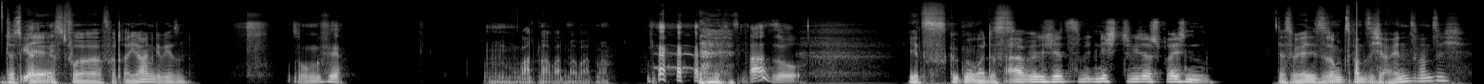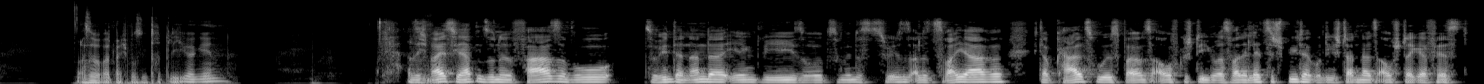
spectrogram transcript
Das Ja, wäre nicht. erst vor, vor drei Jahren gewesen. So ungefähr. Hm, Warte mal, warte mal, warte mal. Ah, so. Jetzt gucken wir mal, das, Da würde ich jetzt nicht widersprechen. das wäre die Saison 2021. Also, warte mal, ich muss in Drittliga gehen. Also ich weiß, wir hatten so eine Phase, wo so hintereinander irgendwie so zumindest spätestens alle zwei Jahre, ich glaube Karlsruhe ist bei uns aufgestiegen, aber es war der letzte Spieltag und die standen als Aufsteiger fest.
